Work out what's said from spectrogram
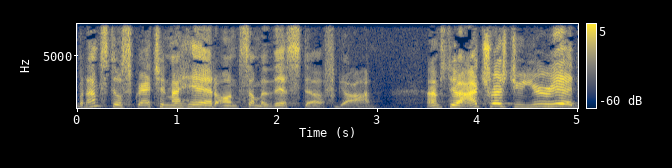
but I'm still scratching my head on some of this stuff, God. I'm still, I trust you. You're it.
